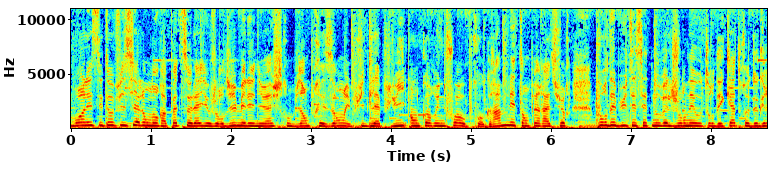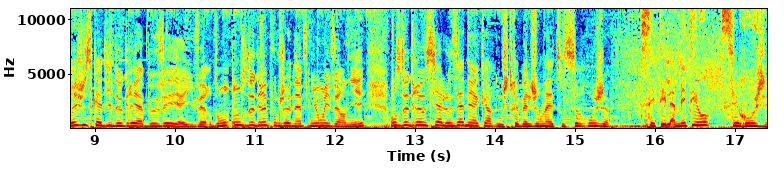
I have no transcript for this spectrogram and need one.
Bon allez, c'est officiel, on n'aura pas de soleil aujourd'hui, mais les nuages seront bien présents et puis de la pluie encore une fois au programme. Les températures pour débuter cette nouvelle journée autour des 4 degrés jusqu'à 10 degrés à Beauvais et à Yverdon, 11 degrés pour Genève, Nyon et Vernier, 11 degrés aussi à Lausanne et à Carouge. Très belle journée à tous sur Rouge. C'était la météo, c'est rouge.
